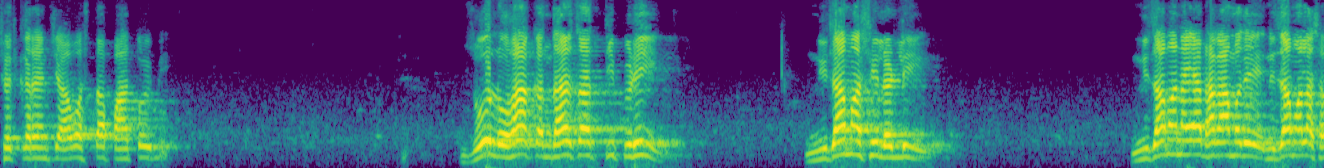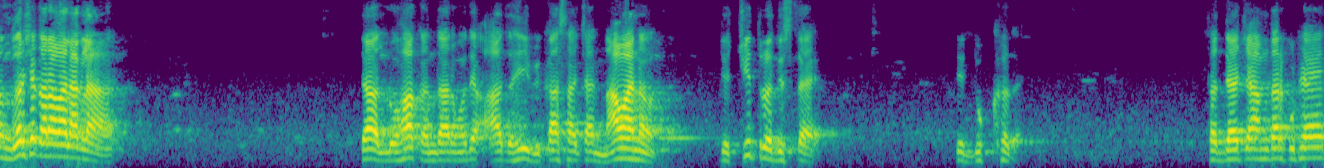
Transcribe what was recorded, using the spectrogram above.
शेतकऱ्यांची अवस्था पाहतोय मी. जो लोहा कंधारचा ती पिढी निजामाशी लढली निजामाना या भागामध्ये निजामाला संघर्ष करावा लागला त्या लोहा कंधारमध्ये आजही विकासाच्या नावानं जे चित्र दिसत आहे ते दुःखद आहे. सध्याचे आमदार कुठे आहेत?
